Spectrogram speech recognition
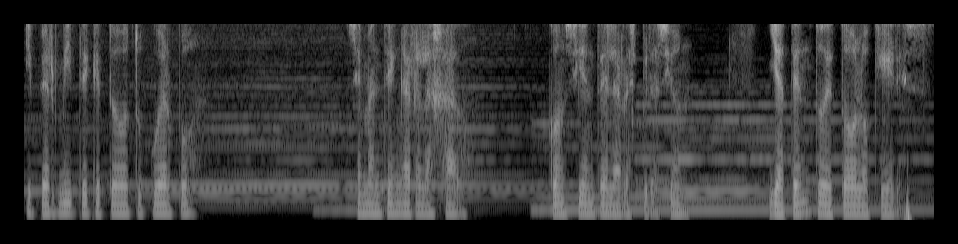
Y permite que todo tu cuerpo se mantenga relajado, consciente de la respiración y atento de todo lo que eres.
